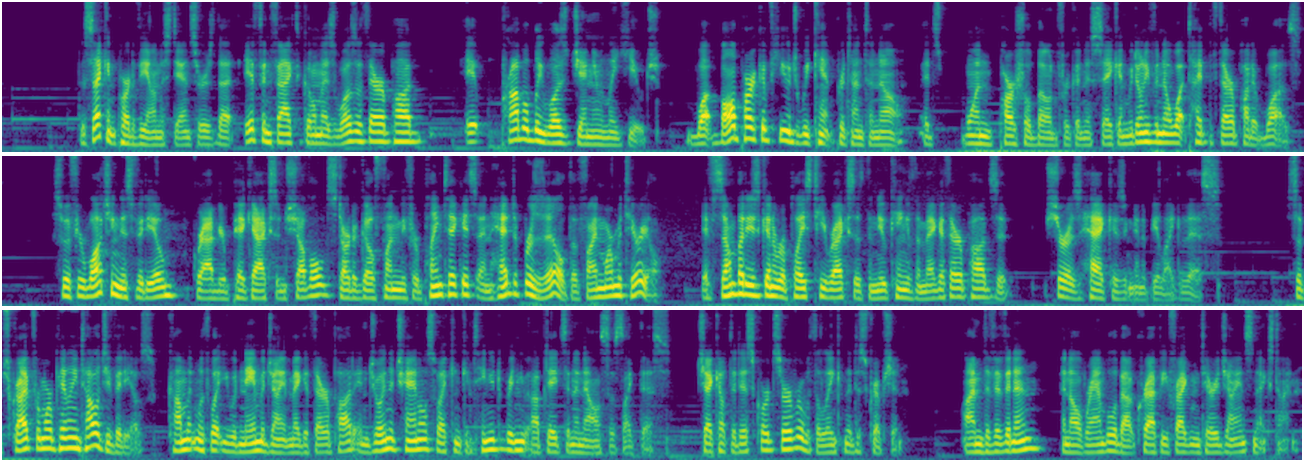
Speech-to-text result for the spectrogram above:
The second part of the honest answer is that if in fact Gomez was a theropod, it probably was genuinely huge. What ballpark of huge we can't pretend to know. It's one partial bone for goodness sake, and we don't even know what type of theropod it was. So if you're watching this video, grab your pickaxe and shovel, start a GoFundMe for plane tickets, and head to Brazil to find more material. If somebody's going to replace T-Rex as the new king of the megatheropods, it sure as heck isn't going to be like this. Subscribe for more paleontology videos, comment with what you would name a giant megatheropod, and join the channel so I can continue to bring you updates and analysis like this. Check out the Discord server with the link in the description. I'm the Vividen, and I'll ramble about crappy fragmentary giants next time.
